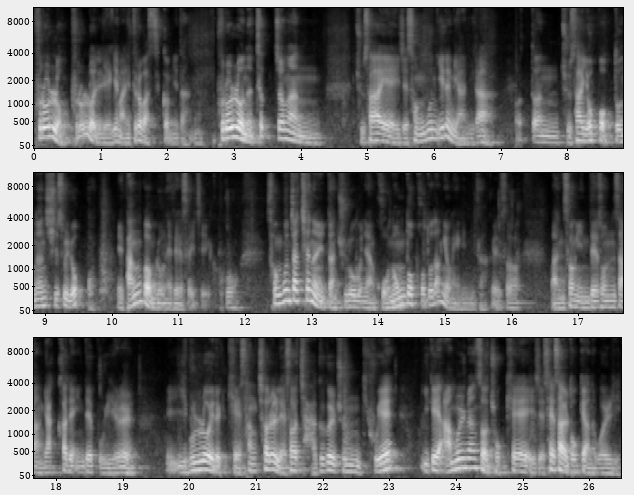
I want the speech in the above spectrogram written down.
프롤로, 프롤로 얘기 많이 들어봤을 겁니다. 음. 프롤로는 특정한 주사의 이제 성분 이름이 아니라 어떤 주사 요법 또는 시술 요법, 이 방법론에 대해서 이제 이거고 성분 자체는 일단 주로 그냥 고농도 포도당 용액입니다. 그래서 만성 인대 손상, 약화된 인대 부위를 이불로 이렇게 상처를 내서 자극을 준 후에 이게 아물면서 좋게 이제 세살 돋게 하는 원리.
